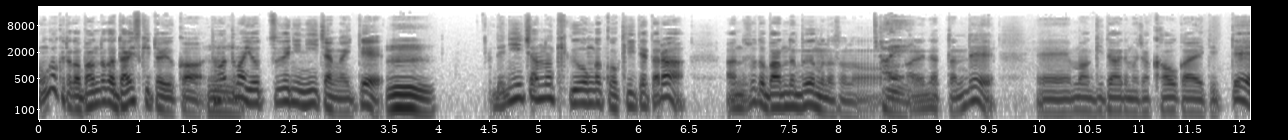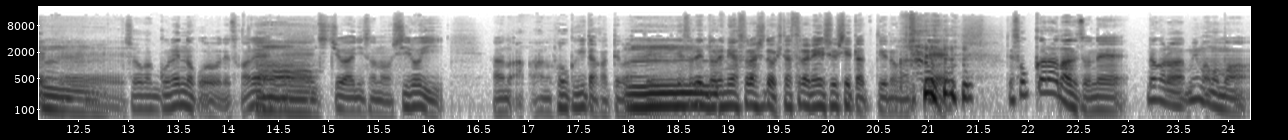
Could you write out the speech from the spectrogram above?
音楽とかバンドが大好きというかたまたま4つ上に兄ちゃんがいて、うん。で兄ちゃんの聴く音楽を聴いてたらあのちょっとバンドブームのその、はい。あれだったんで、えーまあ、ギターでもじゃあ買おうかいって言って、うん。えー小学5年の頃ですかね、えー父親にその白いあのああのフォークギター買ってもらっうん。てでそれでドレミアスラシドをひたすら練習してたっていうのがあって でそっからなんですよね。だから今もま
